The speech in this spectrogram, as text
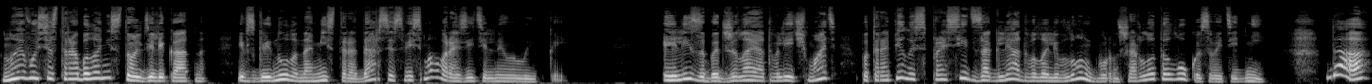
Но его сестра была не столь деликатна и взглянула на мистера Дарси с весьма выразительной улыбкой. Элизабет, желая отвлечь мать, поторопилась спросить, заглядывала ли в Лонгбурн Шарлотта Лукас в эти дни. «Да,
